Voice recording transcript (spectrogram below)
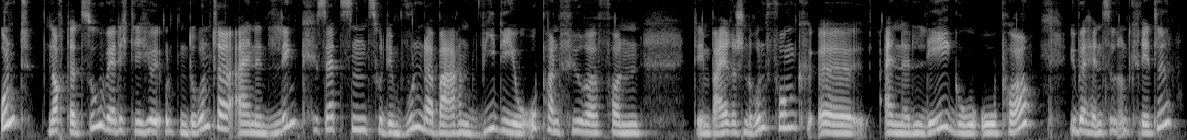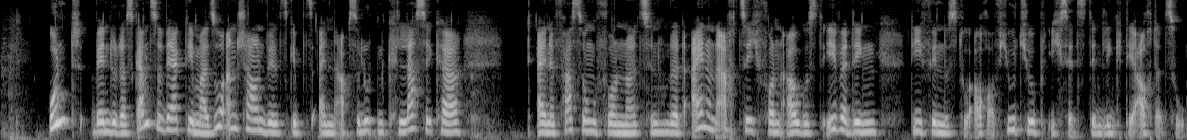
Und noch dazu werde ich dir hier unten drunter einen Link setzen zu dem wunderbaren Video-Opernführer von dem Bayerischen Rundfunk, äh, eine Lego-Oper über Hänsel und Gretel. Und wenn du das ganze Werk dir mal so anschauen willst, gibt es einen absoluten Klassiker, eine Fassung von 1981 von August Everding. Die findest du auch auf YouTube. Ich setze den Link dir auch dazu.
